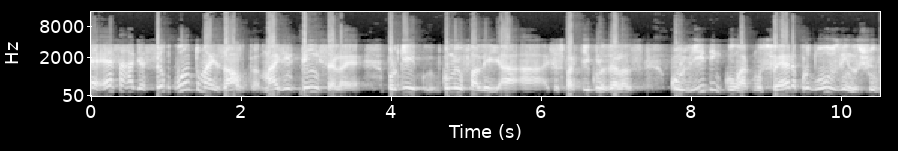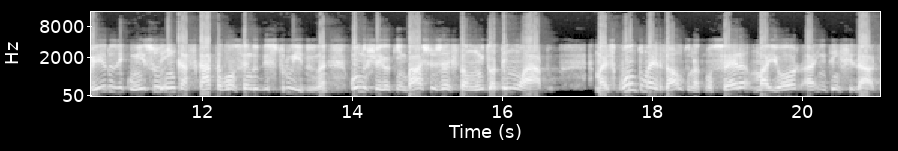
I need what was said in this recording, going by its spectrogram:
É, essa radiação, quanto mais alta, mais intensa ela é. Porque, como eu falei, a, a, essas partículas, elas colidem com a atmosfera, produzem os chuveiros e com isso em cascata vão sendo destruídos. Né? Quando chega aqui embaixo já está muito atenuado. Mas quanto mais alto na atmosfera, maior a intensidade.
